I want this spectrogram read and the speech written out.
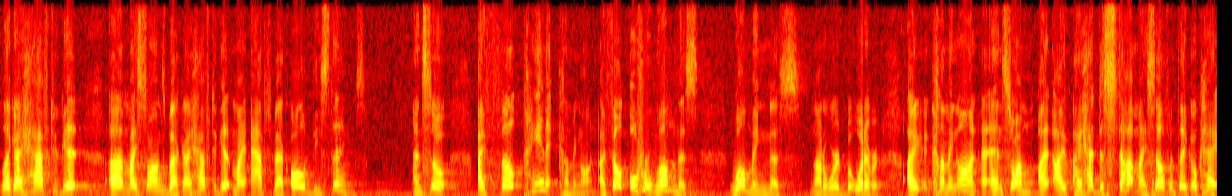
Like, I have to get uh, my songs back. I have to get my apps back, all of these things. And so I felt panic coming on. I felt overwhelmness, whelmingness, not a word, but whatever, I, coming on. And so I'm, I, I had to stop myself and think, okay,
